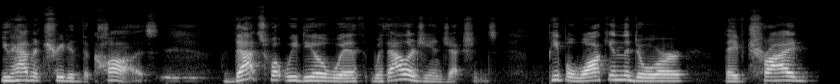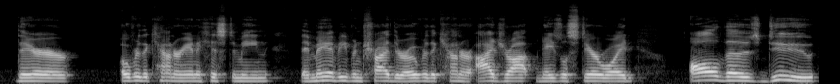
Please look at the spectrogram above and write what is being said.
You haven't treated the cause. Mm-hmm. That's what we deal with with allergy injections. People walk in the door, they've tried their over the counter antihistamine, they may have even tried their over the counter eye drop, nasal steroid. All those do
